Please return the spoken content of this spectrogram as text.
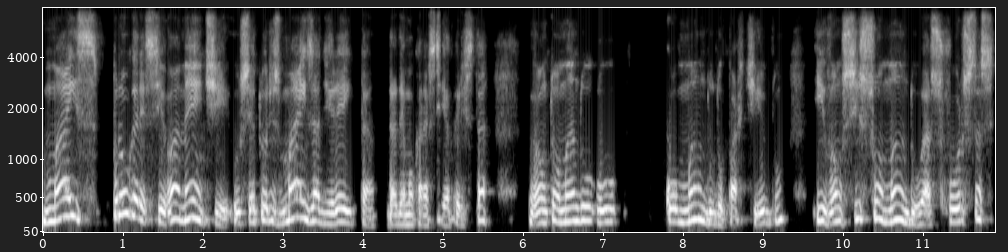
Mas, progressivamente, os setores mais à direita da democracia cristã vão tomando o comando do partido e vão se somando às forças,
